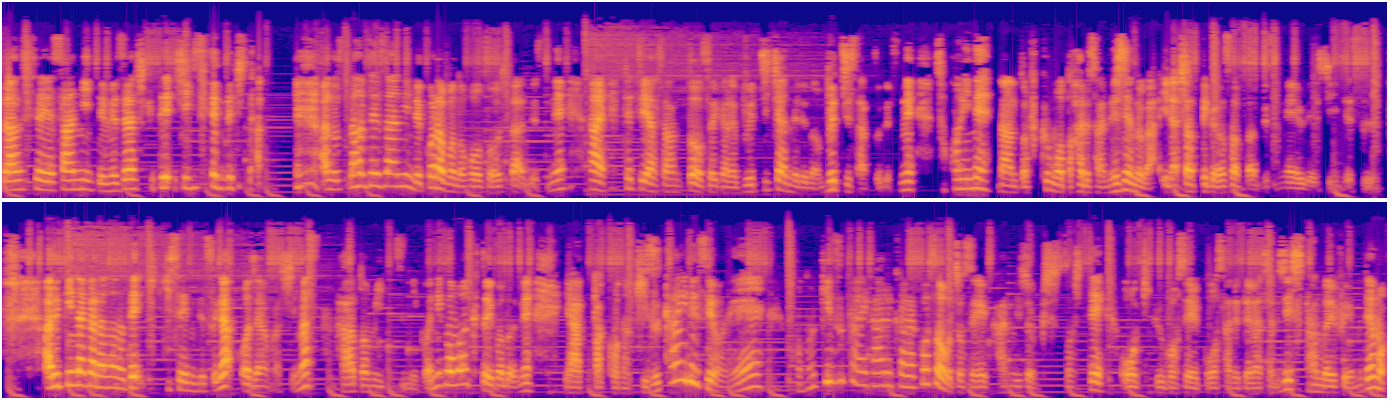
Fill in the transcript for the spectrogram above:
男性3人って珍しくて新鮮でした。あの、男性3人でコラボの放送をしたんですね。はい。哲也さんと、それからブッチチャンネルのブッチさんとですね、そこにね、なんと福本春さんレジェンドがいらっしゃってくださったんですね。嬉しいです。歩きながらなので、聞き戦ですが、お邪魔します。ハート3つニコニコマークということでね、やっぱこの気遣いですよね。この気遣いがあるからこそ、女性管理職として大きくご成功されてらっしゃるし、スタンド FM でも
